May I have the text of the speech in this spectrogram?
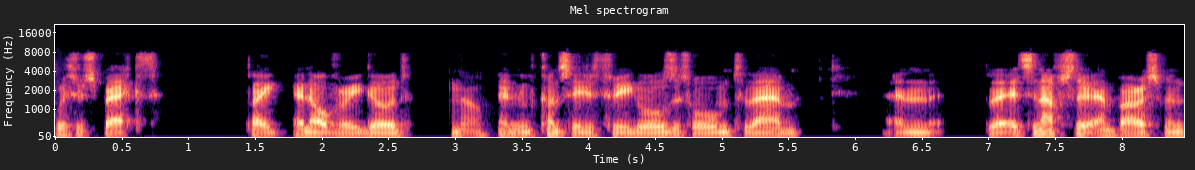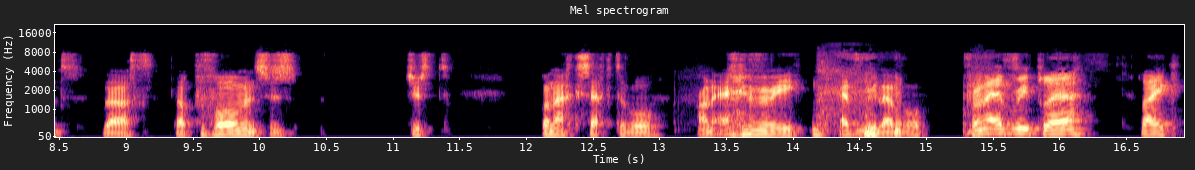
with respect, like are not very good. no, and conceded three goals at home to them. And it's an absolute embarrassment that that performance is just unacceptable on every every level from every player. Like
